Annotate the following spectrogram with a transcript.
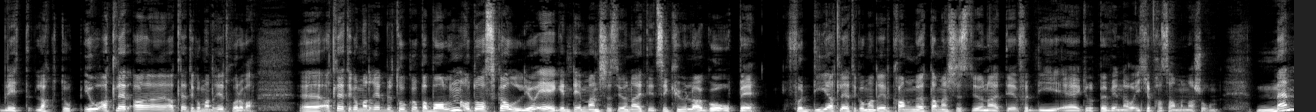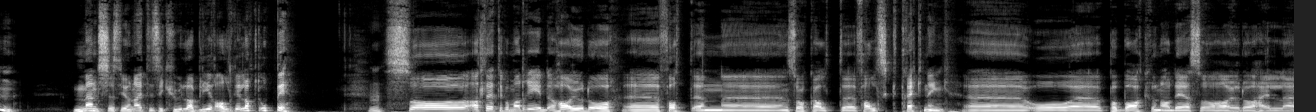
blitt lagt opp Jo, Atlet Atletico Madrid, tror jeg det var. Eh, Atletico Madrid ble trukket opp av ballen, og da skal jo egentlig Manchester United kule gå oppi. Fordi Atletico Madrid kan møte Manchester United, for de er gruppevinner og ikke fra samme nasjon. Men Manchester United kule blir aldri lagt oppi. Så Atletico Madrid har jo da eh, fått en, eh, en såkalt eh, falsk trekning. Eh, og eh, på bakgrunn av det så har jo da hele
